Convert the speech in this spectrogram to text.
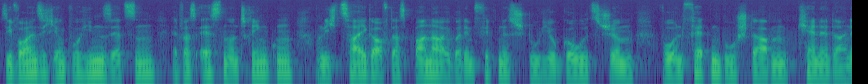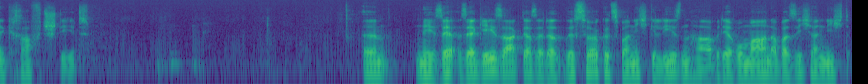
Sie wollen sich irgendwo hinsetzen, etwas essen und trinken und ich zeige auf das Banner über dem Fitnessstudio Gold's Gym, wo in fetten Buchstaben Kenne deine Kraft steht. Ähm, nee, Sergei sagt, dass er The Circle zwar nicht gelesen habe, der Roman aber sicher nicht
